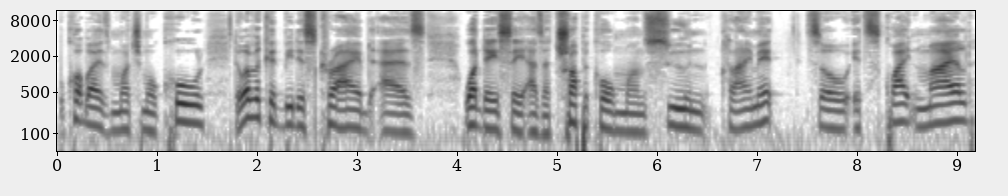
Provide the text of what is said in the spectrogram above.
Bukoba is much more cool. The weather could be described as what they say as a tropical monsoon climate. So it's quite mild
